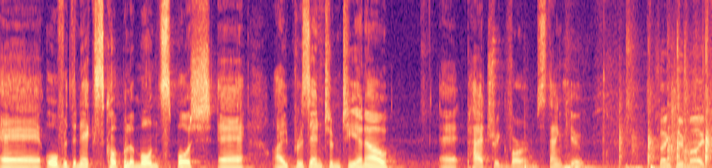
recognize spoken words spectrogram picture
uh, over the next couple of months, but uh, I'll present him to you now. Uh, Patrick Worms, thank you. Thank you, Mike.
